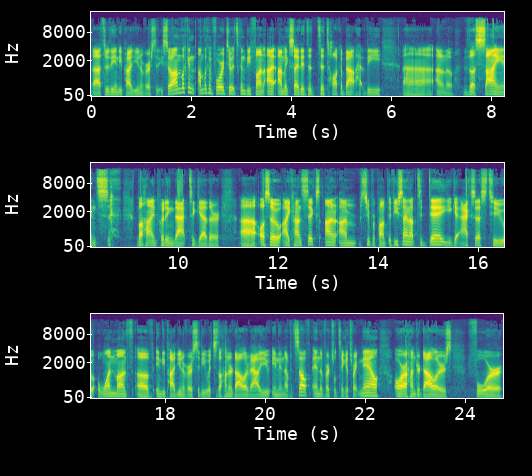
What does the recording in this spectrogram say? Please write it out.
Uh, through the IndiePod University, so I'm looking. I'm looking forward to it. It's going to be fun. I, am excited to, to talk about the, uh, I don't know, the science behind putting that together. Uh, also, Icon 6, I'm, I'm super pumped. If you sign up today, you get access to one month of IndiePod University, which is a $100 value in and of itself. And the virtual tickets right now are $100 for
